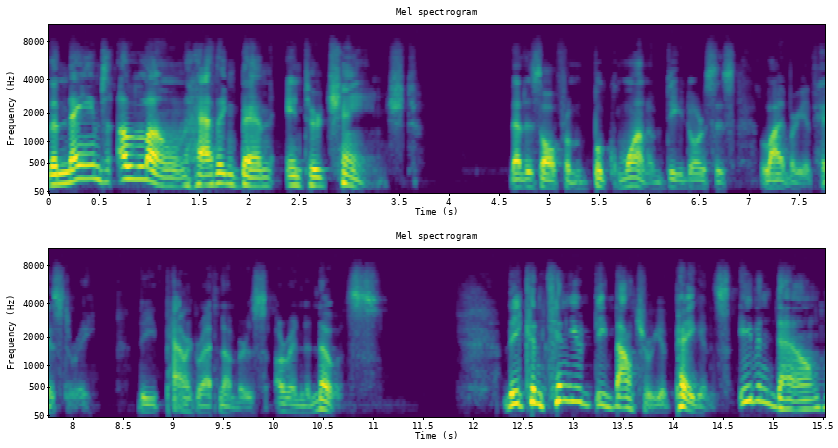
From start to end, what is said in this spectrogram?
the names alone having been interchanged. That is all from Book One of Diodorus's Library of History. The paragraph numbers are in the notes. The continued debauchery of pagans, even down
